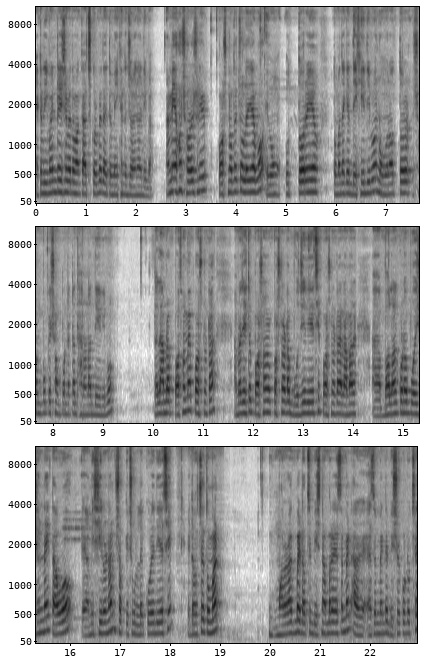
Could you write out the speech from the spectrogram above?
একটা রিমাইন্ডার হিসেবে তোমার কাজ করবে, তাই তুমি এখানে জয়েন নিবা। আমি এখন সরাসরি প্রশ্নতে চলে যাব এবং উত্তরে তোমাদেরকে দেখিয়ে দিব, নমুনা উত্তর সম্পর্কে সম্পূর্ণ একটা ধারণা দিয়ে দিব। তাহলে আমরা প্রথমে প্রশ্নটা, আমরা যেহেতু প্রশ্ন প্রশ্নটা বুঝিয়ে দিয়েছি, প্রশ্নটা আমার বলার কোনো প্রয়োজন নেই, তাও আমি শিরোনাম সব কিছু উল্লেখ করে দিয়েছি। এটা হচ্ছে তোমার মনে রাখবে, এটা হচ্ছে বিশ নম্বরের অ্যাসাইনমেন্ট আর অ্যাসাইনমেন্টের বিষয় কোড হচ্ছে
